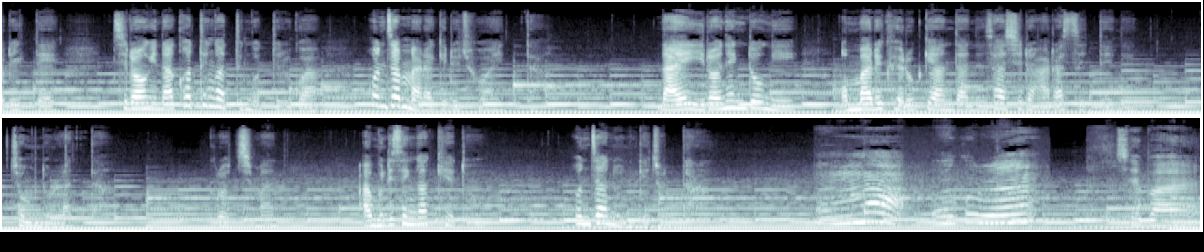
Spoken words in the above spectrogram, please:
어릴 때 지렁이나 커튼 같은 것들과 혼잣말하기를 좋아했다. 나의 이런 행동이 엄마를 괴롭게 한다는 사실을 알았을 때는 좀 놀랐다. 그렇지만 아무리 생각해도 혼자 노는 게 좋다. 엄마, 왜 그래? 제발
